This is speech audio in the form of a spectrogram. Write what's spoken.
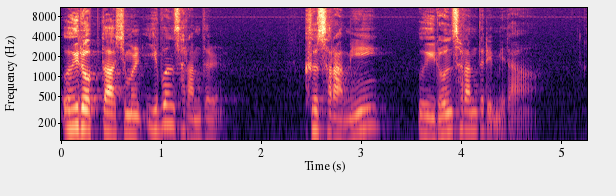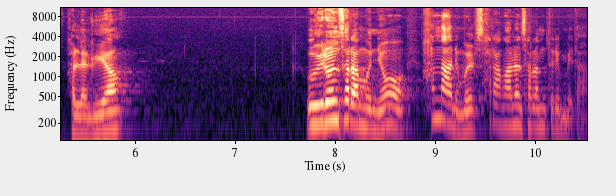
의롭다 하심을 입은 사람들 그 사람이 의로운 사람들입니다. 할렐루야. 의로운 사람은요 하나님을 사랑하는 사람들입니다.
